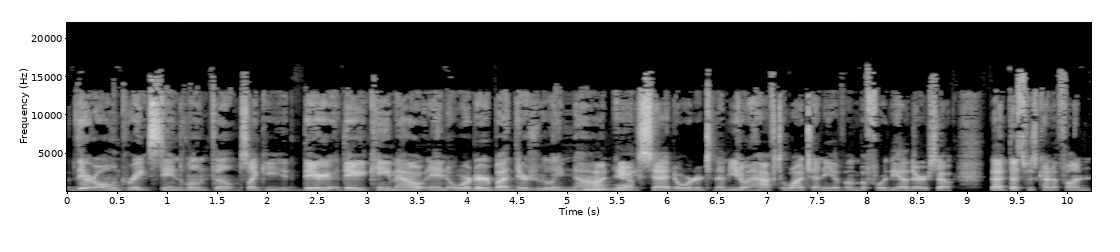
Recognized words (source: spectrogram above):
they're all great standalone films. Like they they came out in order, but there's really not Mhm, yeah. a set order to them. You don't have to watch any of them before the other. So that that's was kind of fun.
